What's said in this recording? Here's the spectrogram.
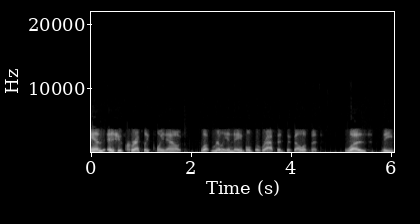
And as you correctly point out, what really enabled the rapid development was the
